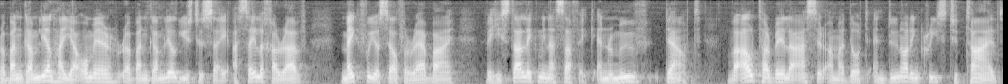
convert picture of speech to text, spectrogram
Rabban Gamliel haya omer, Rabban Gamliel used to say, Asay lecharav, make for yourself a rabbi, vehistalek min asafik, and remove doubt, va'al tarbe asir amadot, and do not increase to tithe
